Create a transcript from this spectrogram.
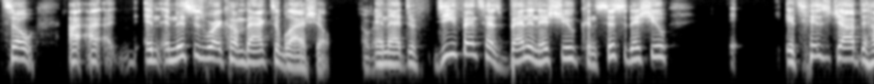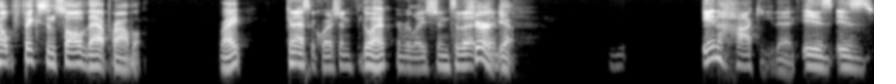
So I, I and, and this is where I come back to Blashill. Okay. And that def- defense has been an issue, consistent issue. It's his job to help fix and solve that problem. Right? Can I ask a question? Go ahead. In relation to that? Sure. Then? Yeah. In hockey, then, is is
